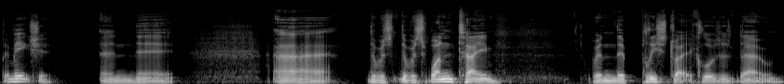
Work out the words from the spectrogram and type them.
But it makes you. And uh, uh, there was there was one time when the police tried to close us down.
